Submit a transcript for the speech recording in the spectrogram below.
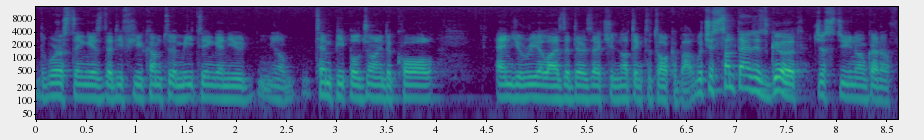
the worst thing is that if you come to a meeting and you, you know, 10 people join the call and you realize that there's actually nothing to talk about, which is sometimes it's good just to, you know, kind of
